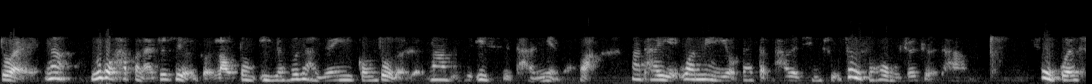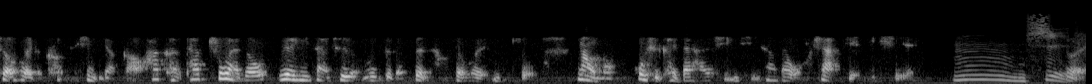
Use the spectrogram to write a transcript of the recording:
对。那如果他本来就是有一个劳动意愿，或是很愿意工作的人，那只是一时贪念的话，那他也外面也有在等他的亲属。这个时候，我们就觉得他复归社会的可能性比较高。他可他出来之后愿意再次融入这个正常社会的运作。那我们或许可以在他的刑期上再往下减一些。嗯，是。对。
